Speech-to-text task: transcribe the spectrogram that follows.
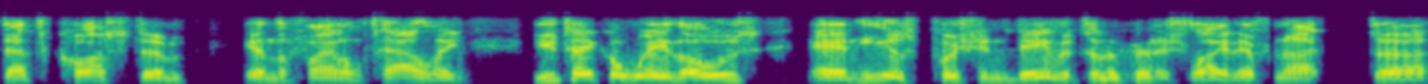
that's cost him in the final tally. You take away those, and he is pushing David to the finish line, if not uh,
